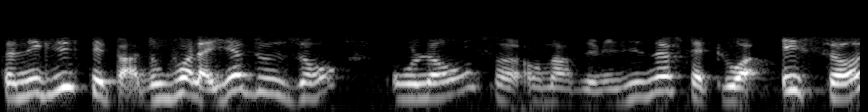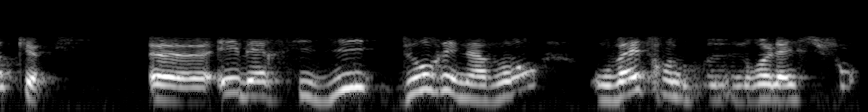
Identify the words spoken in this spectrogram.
ça n'existait pas. Donc voilà, il y a deux ans, on lance en mars 2019 cette loi ESSOC. Euh, et Bercy dit dorénavant, on va être en une relation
